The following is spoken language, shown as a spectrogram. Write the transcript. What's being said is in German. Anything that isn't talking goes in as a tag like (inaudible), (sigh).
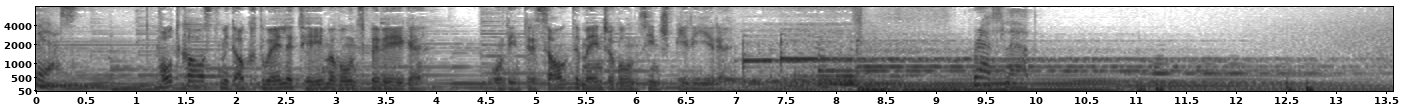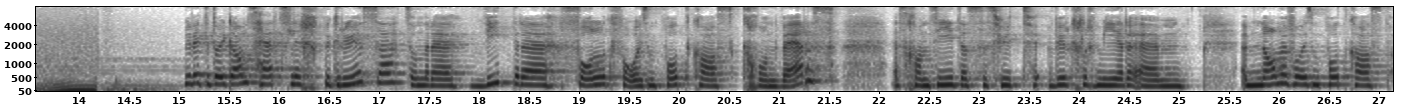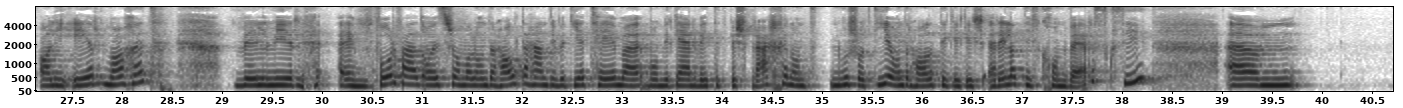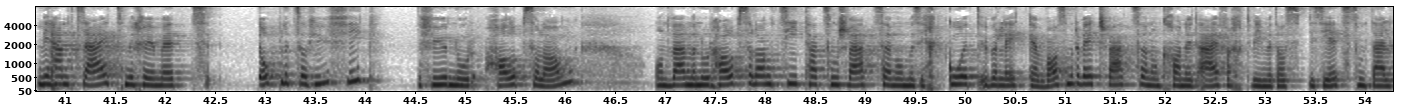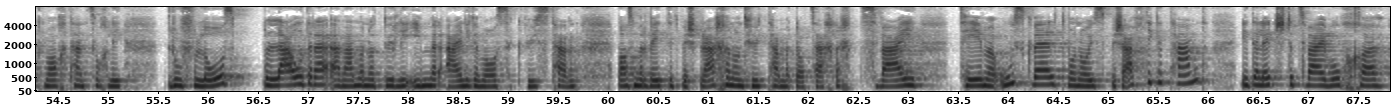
Konvers. Podcast mit aktuellen Themen, die uns bewegen und interessanten Menschen, die uns inspirieren. RefLab. Wir möchten euch ganz herzlich begrüßen zu einer weiteren Folge von unserem Podcast Konvers. Es kann sein, dass es heute wirklich mir ähm, im Namen von unserem Podcast alle Ehre machen, weil wir im Vorfeld uns schon mal unterhalten haben über die Themen, die wir gerne besprechen und nur schon diese Unterhaltung war relativ konvers Ähm, wir haben gesagt, wir kommen doppelt so häufig, dafür nur halb so lang. Und wenn man nur halb so lange Zeit hat zum Schwätzen, muss man sich gut überlegen, was man schwätzen will und kann nicht einfach, wie wir das bis jetzt zum Teil gemacht haben, so ein bisschen drauf losplaudern, auch wenn wir natürlich immer einigermaßen gewusst haben, was wir besprechen Und heute haben wir tatsächlich zwei Themen ausgewählt, die uns beschäftigt haben in den letzten zwei Wochen.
